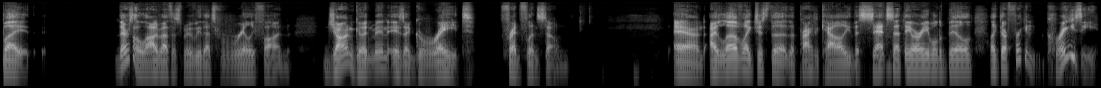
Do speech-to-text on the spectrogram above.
but there's a lot about this movie that's really fun. John Goodman is a great Fred Flintstone. And I love like just the the practicality, the sets that they were able to build. Like they're freaking crazy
